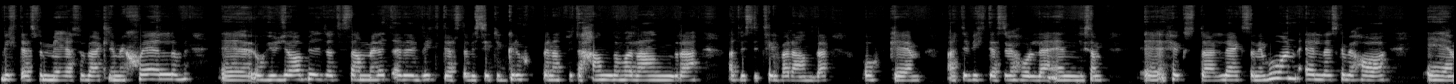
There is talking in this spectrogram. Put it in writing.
viktigast för mig att förverkliga mig själv eh, och hur jag bidrar till samhället? Är det viktigaste att vi ser till gruppen, att vi tar hand om varandra, att vi ser till varandra och eh, att det viktigaste vi håller en liksom, eh, högsta lägsta nivån eller ska vi ha eh,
